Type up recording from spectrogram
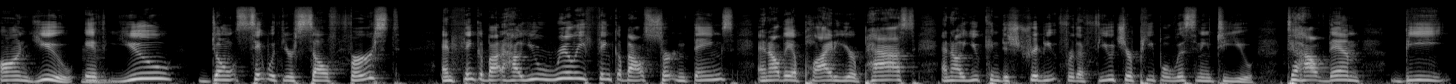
on you. Mm-hmm. If you don't sit with yourself first and think about how you really think about certain things and how they apply to your past and how you can distribute for the future people listening to you to have them be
